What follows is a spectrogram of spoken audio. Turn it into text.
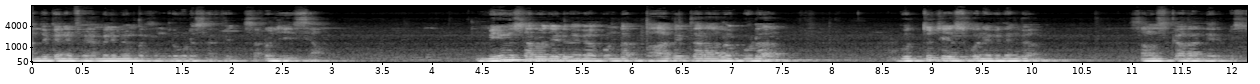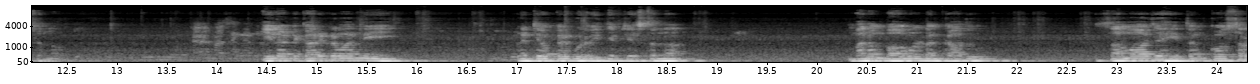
అందుకని ఫ్యామిలీ మెంబర్స్ అందరూ కూడా సర్వే సర్వ్ చేశాం. మేము సర్వ్ చేయడమే కాకుండా భావితరాలకు కూడా గుర్తు చేసుకునే విధంగా సంస్కారాన్ని నేర్పిస్తున్నాం. ఇలాంటి కార్యక్రమాన్ని ప్రతి ఒక్కరికి కూడా విజ్ఞప్తి చేస్తున్నా మనం బాగుండడం కాదు సమాజ హితం కోసం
